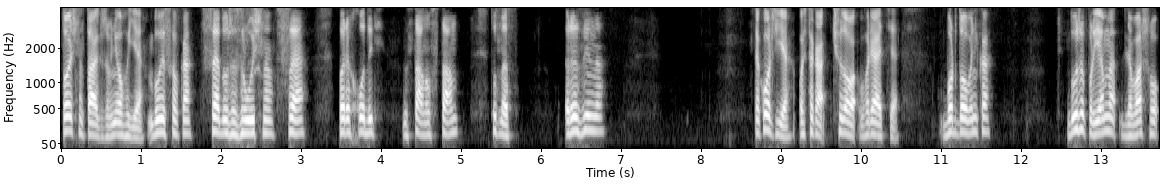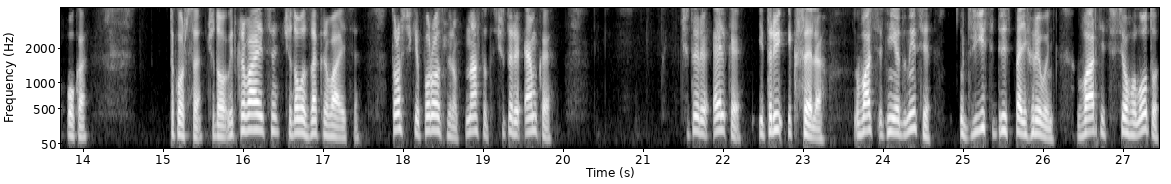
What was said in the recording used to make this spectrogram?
Точно так же в нього є блискавка, все дуже зручно, все переходить з стану в стан. Тут у нас резина. Також є ось така чудова варіація бордовенька. Дуже приємна для вашого ока. Також все чудово відкривається, чудово закривається. Трошечки по розмірам. У нас тут 4 М, 4 Л і 3 XL. Вартість однієї одиниці 235 гривень. Вартість всього лоту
